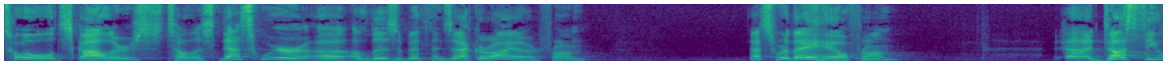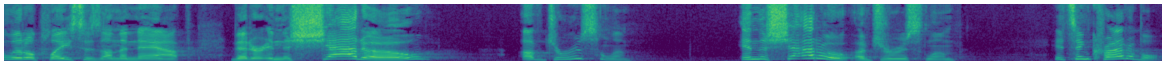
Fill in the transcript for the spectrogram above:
told, scholars tell us, that's where uh, Elizabeth and Zechariah are from. That's where they hail from. Uh, dusty little places on the nap that are in the shadow of Jerusalem. In the shadow of Jerusalem. It's incredible.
